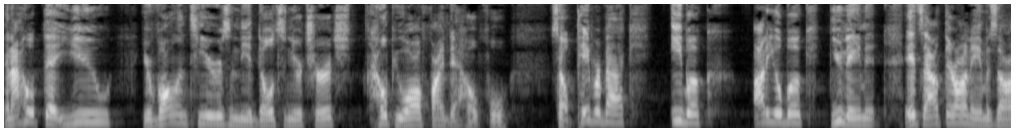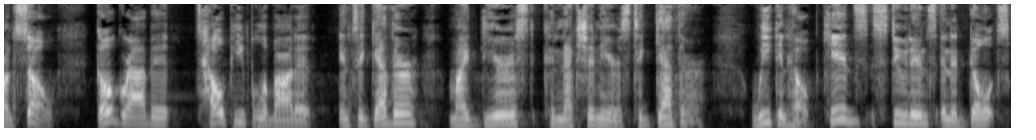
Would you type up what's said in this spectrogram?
and I hope that you, your volunteers and the adults in your church, I hope you all find it helpful. So paperback, ebook, audiobook, you name it. It's out there on Amazon. So go grab it, tell people about it. And together, my dearest connectioneers, together, we can help kids, students, and adults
